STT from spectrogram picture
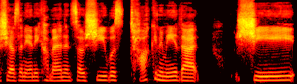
she has a nanny come in. And so she was talking to me that she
